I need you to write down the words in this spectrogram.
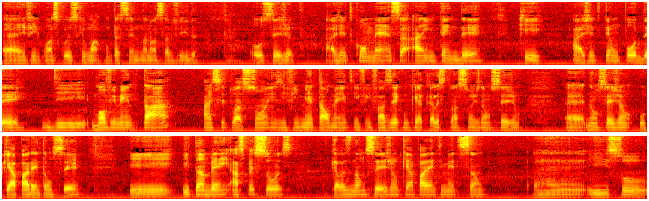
uh, enfim, com as coisas que vão acontecendo na nossa vida. Ou seja, a gente começa a entender que a gente tem um poder de movimentar as situações, enfim, mentalmente, enfim, fazer com que aquelas situações não sejam, é, não sejam o que aparentam ser, e, e também as pessoas, que elas não sejam o que aparentemente são. É, e isso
